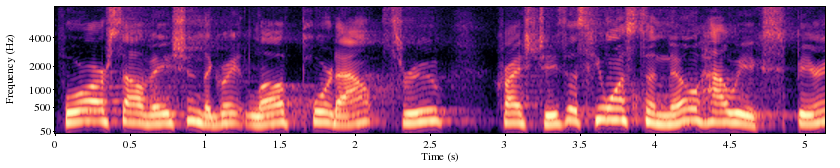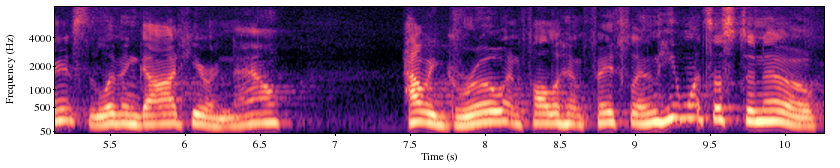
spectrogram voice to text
for our salvation, the great love poured out through Christ Jesus. He wants to know how we experience the living God here and now how we grow and follow him faithfully. And he wants us to know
